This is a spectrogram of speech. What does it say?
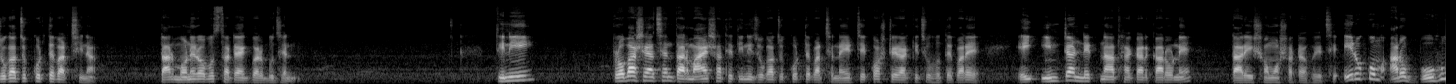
যোগাযোগ করতে পারছি না। তার মনের অবস্থাটা একবার বুঝেন। তিনি প্রবাসে আছেন, তার মায়ের সাথে তিনি যোগাযোগ করতে পারছেন না। এর চেয়ে কষ্টের আর কিছু হতে পারে। এই ইন্টারনেট না থাকার কারণে তার এই সমস্যাটা হয়েছে। এরকম আরও বহু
